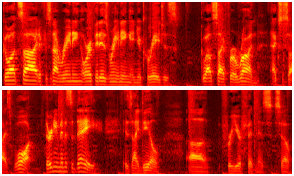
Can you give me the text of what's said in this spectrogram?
Go outside if it's not raining, or if it is raining and you're courageous, go outside for a run, exercise, walk. 30 minutes a day is ideal uh, for your fitness. So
